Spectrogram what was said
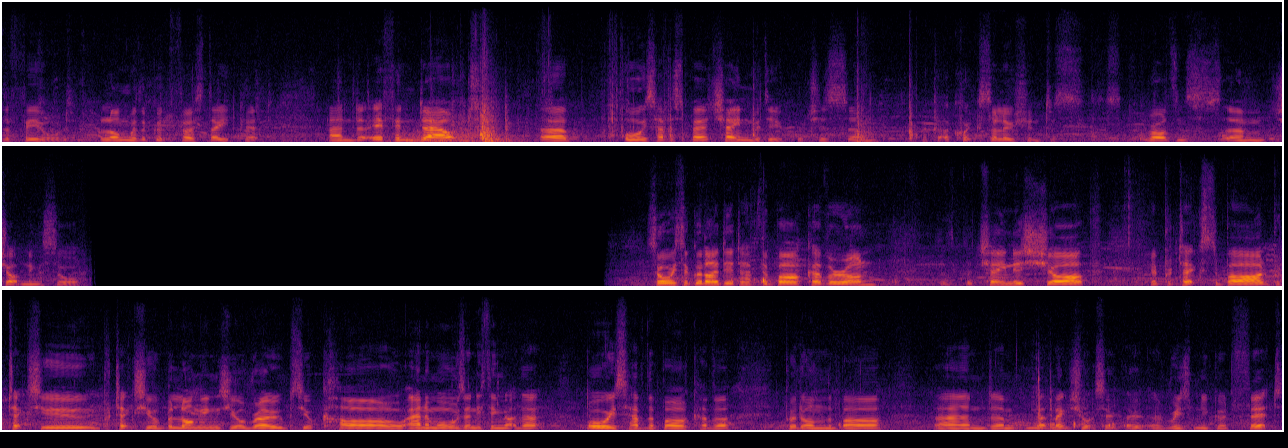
the field along with a good first aid kit and if in doubt uh, always have a spare chain with you which is um, a, a, quick solution to rather than um, sharpening a saw. It's always a good idea to have the bar cover on. The, chain is sharp it protects the bar, it protects you, it protects your belongings, your ropes, your car or animals, anything like that. Always have the bar cover put on the bar and um, make sure it's a, a reasonably good fit.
